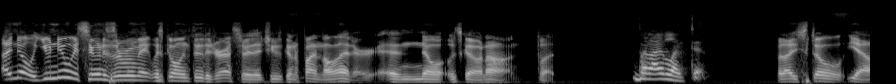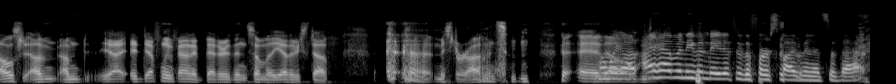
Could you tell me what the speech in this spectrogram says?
I know you knew as soon as the roommate was going through the dresser that she was going to find the letter and know what was going on. But But I liked it. But I still, yeah, I'll, I'm, I'm, yeah, I definitely found it better than some of the other stuff, Mr. Robinson. and, oh my god, um, I haven't even made it through the first five minutes of that.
